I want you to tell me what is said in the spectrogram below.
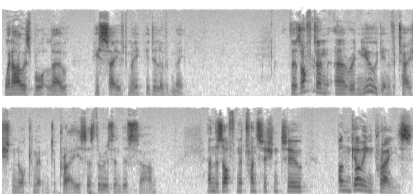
when I was brought low, He saved me, He delivered me. There's often a renewed invitation or commitment to praise, as there is in this psalm. And there's often a transition to ongoing praise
